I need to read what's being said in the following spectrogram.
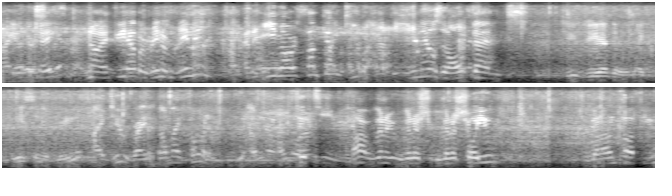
I understand. Okay? Now, if you have a written agreement, an email or something, I do. I have the emails and all that. Do you, do you have the like leasing agreement? I do, right on my phone. I'm, I'm 15. all right, we're gonna we're gonna we're gonna show you. We're gonna uncuff you.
